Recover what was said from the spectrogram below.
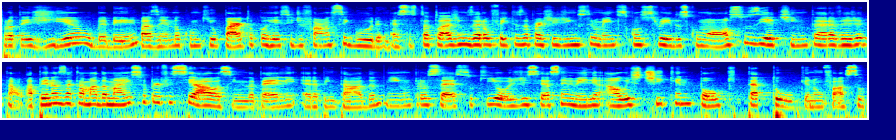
protegia o bebê, fazendo com que o parto ocorresse de forma segura. Essas tatuagens eram feitas a partir de instrumentos construídos com ossos e a tinta era vegetal. Apenas a camada mais superficial assim da pele era pintada em um processo que hoje se assemelha ao stick and poke tattoo, que eu não faço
